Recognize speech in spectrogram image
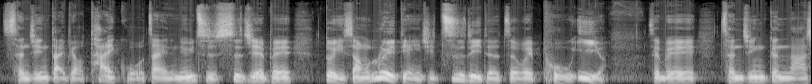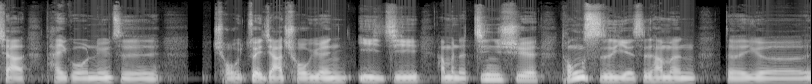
曾经代表泰国在女子世界杯对上瑞典以及智利的这位普义啊，这位曾经更拿下泰国女子球最佳球员以及他们的金靴，同时也是他们的一个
